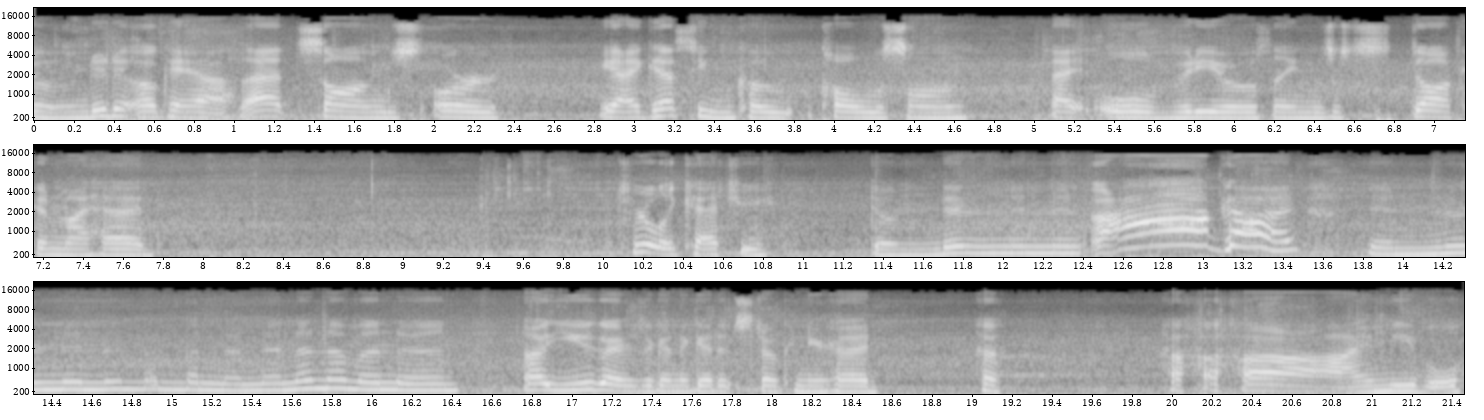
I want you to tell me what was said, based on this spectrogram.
Okay, yeah, that song's, or, yeah, I guess you can call, call the song. That old video thing's stuck in my head. It's really catchy. Dun, dun, dun, dun. Ah, God! Oh, you guys are gonna get it stuck in your head. Ha ha ha ha, I'm evil.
